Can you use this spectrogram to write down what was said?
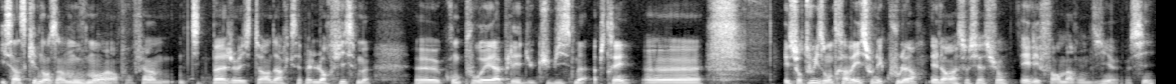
Ils s'inscrivent dans un mouvement, alors pour faire un- une petite page histoire d'art qui s'appelle l'orphisme, qu'on pourrait appeler du cubisme abstrait. Et surtout, ils ont travaillé sur les couleurs et leur association, et les formes arrondies euh, aussi.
